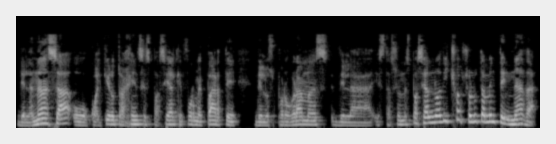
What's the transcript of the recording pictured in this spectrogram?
de la NASA o cualquier otra agencia espacial que forme parte de los programas de la Estación Espacial no ha dicho absolutamente nada.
